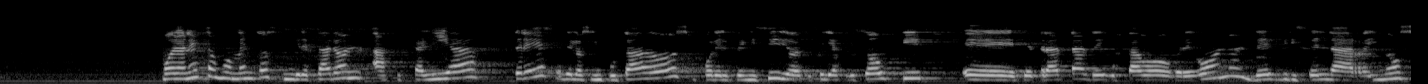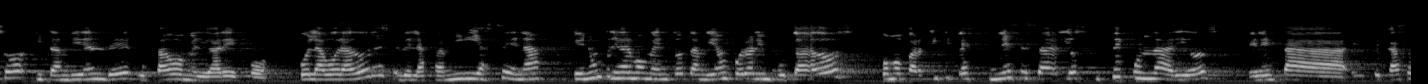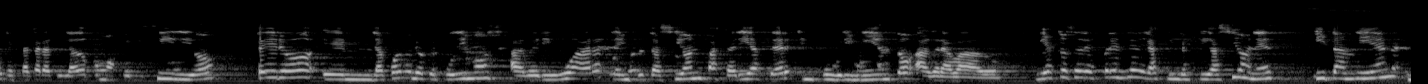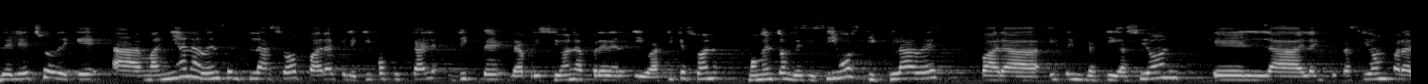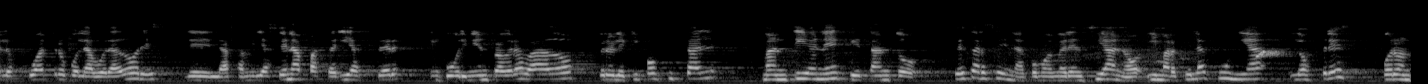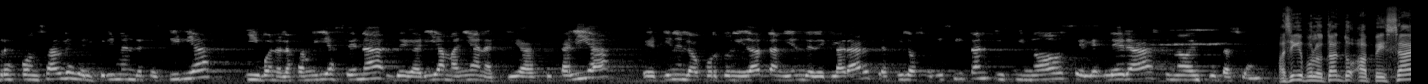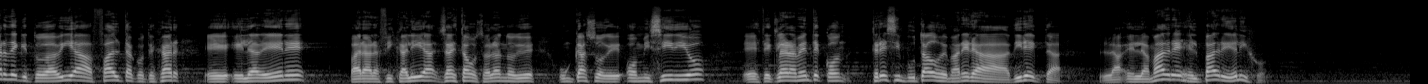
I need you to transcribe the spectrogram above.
Bueno, en estos momentos ingresaron a Fiscalía tres de los imputados por el femicidio de Cecilia Krusowski. Eh, se trata de Gustavo Obregón, de Griselda Reynoso y también de Gustavo Melgarejo, colaboradores de la familia Sena, que en un primer momento también fueron imputados como partícipes necesarios y secundarios en, esta, en este caso que está caratulado como femicidio, pero em, de acuerdo a lo que pudimos averiguar, la imputación pasaría a ser encubrimiento agravado. Y esto se desprende de las investigaciones y también del hecho de que a mañana vence el plazo para que el equipo fiscal dicte la prisión preventiva. Así que son momentos decisivos y claves para esta investigación, eh, la, imputación para los cuatro colaboradores de la familia Sena pasaría a ser encubrimiento agravado, pero el equipo fiscal mantiene que tanto César Sena como Emerenciano y Marcela Cuña, los tres fueron responsables del crimen de Cecilia y bueno, la familia Sena llegaría mañana aquí a Fiscalía eh, tienen la oportunidad también de declarar si así lo solicitan y si no, se les leerá su nueva imputación. Así que, por lo tanto, a pesar de que todavía falta cotejar eh, el ADN para la Fiscalía, ya estamos hablando de un caso de homicidio, este, claramente con tres imputados de manera directa, la, la madre, el padre y el hijo.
